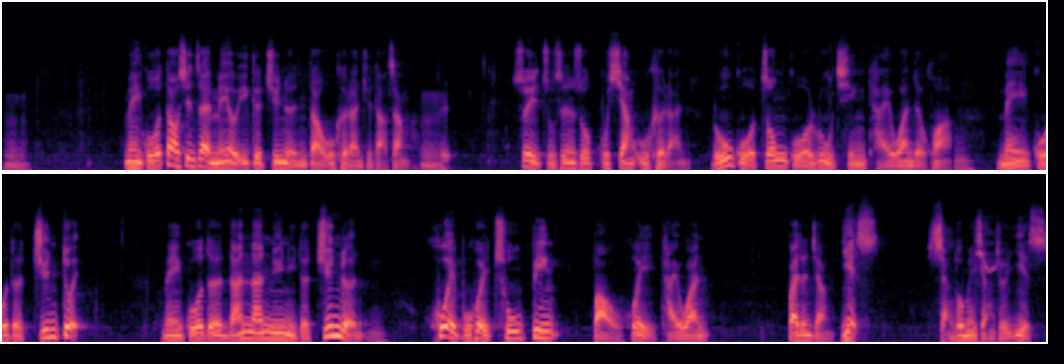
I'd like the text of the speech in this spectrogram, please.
嗯，美国到现在没有一个军人到乌克兰去打仗嘛，嗯，对。所以主持人说不像乌克兰。如果中国入侵台湾的话，美国的军队、美国的男男女女的军人会不会出兵保卫台湾？拜登讲 yes，想都没想就 yes。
